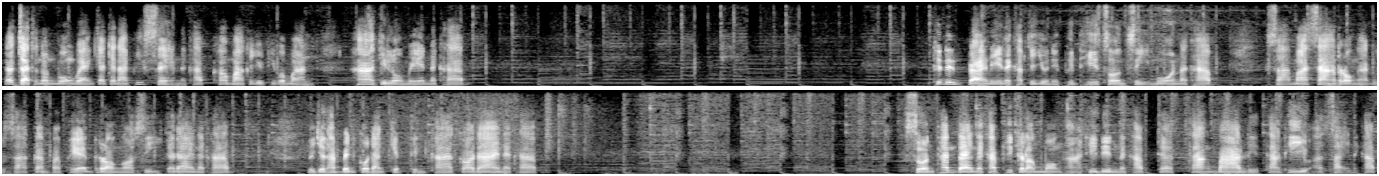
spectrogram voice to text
แล้วจากถนนวงแหวนกาญจนาพิเศษกนะครับ เข้ามาก็อยู่ที่ประมาณ 5 กิโลเมตรนะครับ ที่ดินแปลงนี้นะครับจะอยู่ในพื้นที่โซนสีม่วงนะครับ สามารถสร้างโรงงานอุตสาหกรรมประเภทรองงสีก็ได้นะครับ หรือจะทำเป็นโกดังเก็บสินค้าก็ได้นะครับส่วนท่านใดนะครับที่กำลังมองหาที่ดินนะครับ จะสร้างบ้านหรือสร้างที่อยู่อาศัยนะครับ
